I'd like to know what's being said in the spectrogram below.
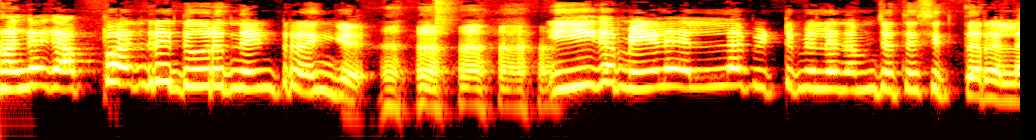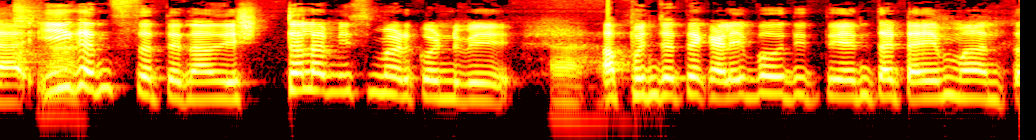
ಹಂಗಾಗಿ ಅಪ್ಪ ಅಂದ್ರೆ ದೂರದ ನೆಂಟ್ರಂಗೆ ಈಗ ಮೇಳ ಎಲ್ಲ ಬಿಟ್ಟ ಮೇಲೆ ನಮ್ ಜೊತೆ ಸಿಗ್ತಾರಲ್ಲ ಈಗ ಅನ್ಸತ್ತೆ ನಾವು ಎಷ್ಟೆಲ್ಲ ಮಿಸ್ ಮಾಡ್ಕೊಂಡ್ವಿ. ಅಪ್ಪನ ಜೊತೆ ಕಳಿಬಹುದಿತ್ತು ಎಂತ ಟೈಮ್ ಅಂತ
